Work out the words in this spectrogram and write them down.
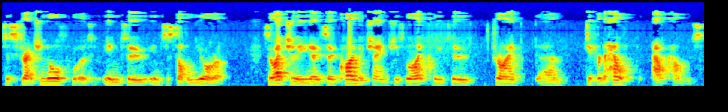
to stretch northward into, into southern Europe. So actually, you know, so climate change is likely to drive um, different health outcomes.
